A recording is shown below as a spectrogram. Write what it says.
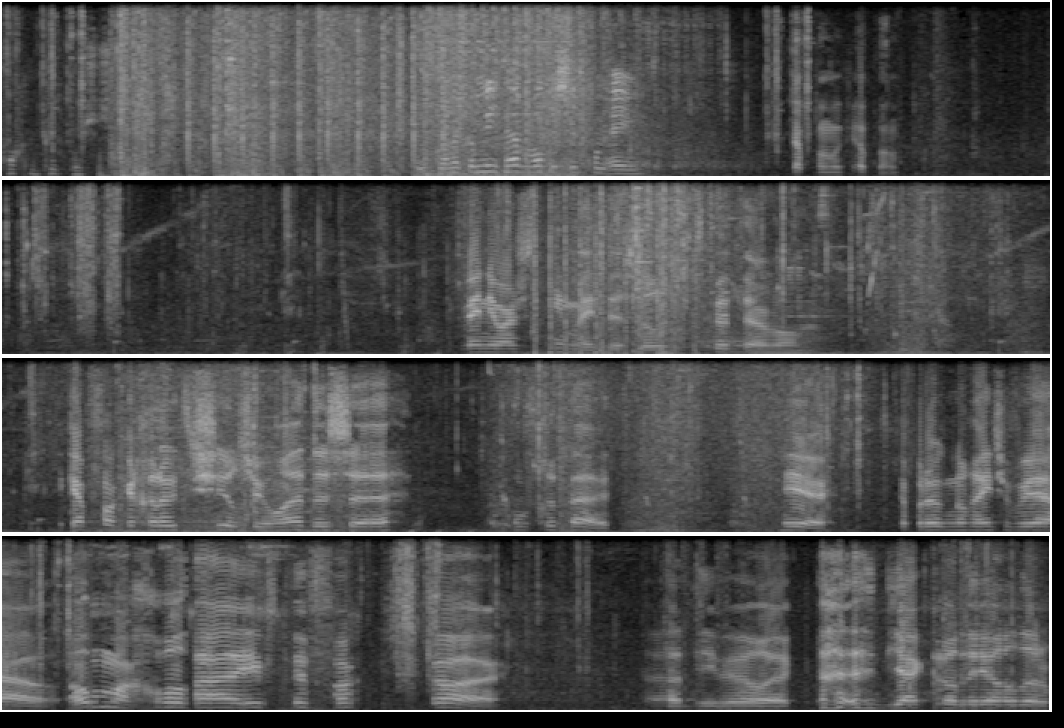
Fucking kutbosjes. Hoe kan ik hem niet hebben? Wat is dit voor een? Ik heb hem, ik heb hem. Weet niet waar zijn teammate is, dat is het kut. Ik heb fucking grote shields, jongen, dus eh. komt goed uit. Hier, ik heb er ook nog eentje voor jou. Oh mijn god, hij heeft de fucking scar. Die wil ik. Jij kan die andere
